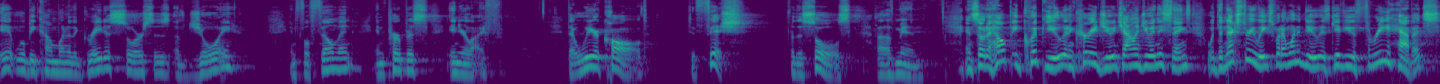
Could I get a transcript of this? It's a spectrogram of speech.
it will become one of the greatest sources of joy and fulfillment and purpose in your life. That we are called to fish for the souls of men. And so, to help equip you and encourage you and challenge you in these things, with the next three weeks, what I want to do is give you three habits,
